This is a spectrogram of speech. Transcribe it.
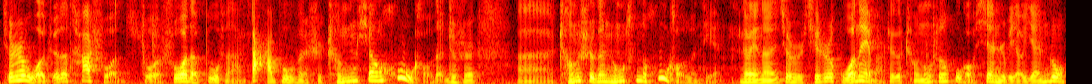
其实我觉得他所所说的部分啊，大部分是城乡户口的，就是呃城市跟农村的户口的问题。所以呢，就是其实国内吧，这个城农村户口限制比较严重。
